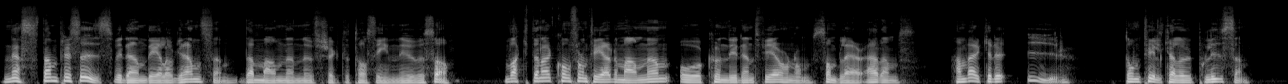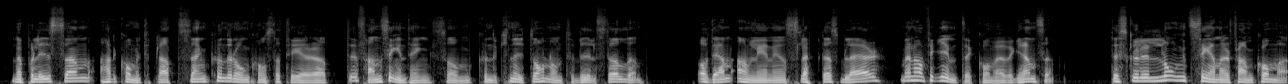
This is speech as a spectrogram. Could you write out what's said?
nästan precis vid den del av gränsen där mannen nu försökte ta sig in i USA. Vakterna konfronterade mannen och kunde identifiera honom som Blair Adams. Han verkade yr. De tillkallade polisen. När polisen hade kommit till platsen kunde de konstatera att det fanns ingenting som kunde knyta honom till bilstölden. Av den anledningen släpptes Blair, men han fick inte komma över gränsen. Det skulle långt senare framkomma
